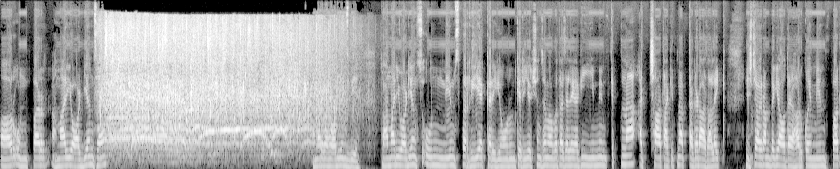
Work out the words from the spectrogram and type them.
और उन पर हमारी ऑडियंस है। हमारे पास ऑडियंस भी है। तो हमारी ऑडियंस उन मीम्स पर रिएक्ट करेगी और उनके रिएक्शन से हमें पता चलेगा कि ये मीम कितना अच्छा था, कितना तगड़ा था। लाइक इंस्टाग्राम पे क्या होता है, हर कोई मीम्स पर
